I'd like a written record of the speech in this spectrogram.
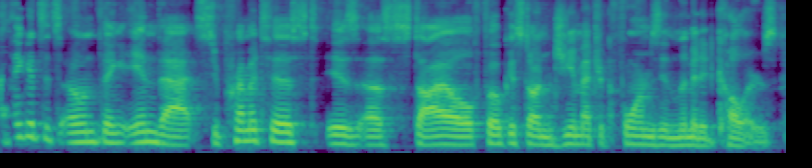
I think it's its own thing in that suprematist is a style focused on geometric forms in limited colors,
